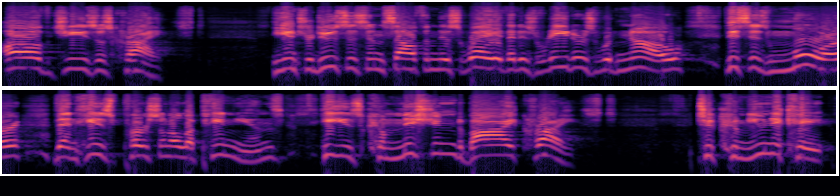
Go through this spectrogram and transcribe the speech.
of Jesus Christ. He introduces himself in this way that his readers would know this is more than his personal opinions. He is commissioned by Christ to communicate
